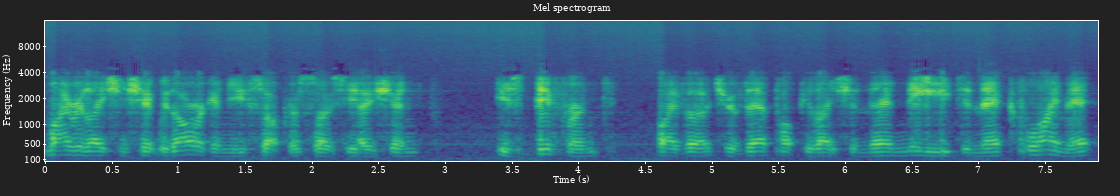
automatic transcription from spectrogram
my relationship with Oregon Youth Soccer Association is different by virtue of their population, their needs, and their climate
